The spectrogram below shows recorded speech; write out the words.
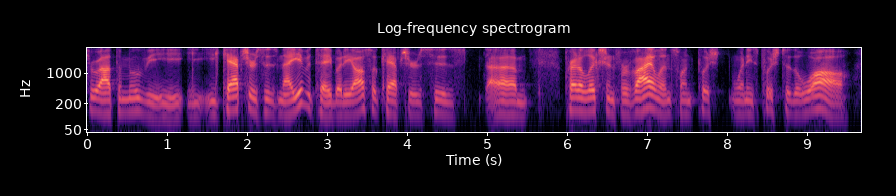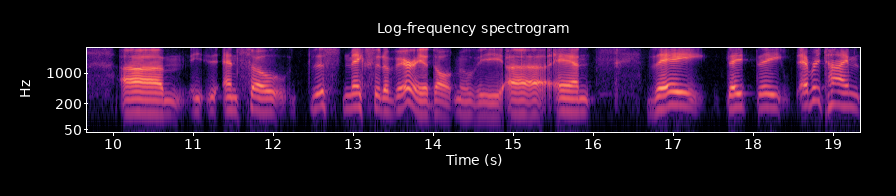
throughout the movie. He, he, he captures his naivete, but he also captures his um, predilection for violence when pushed when he's pushed to the wall. Um, and so this makes it a very adult movie, uh, and they they they every time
